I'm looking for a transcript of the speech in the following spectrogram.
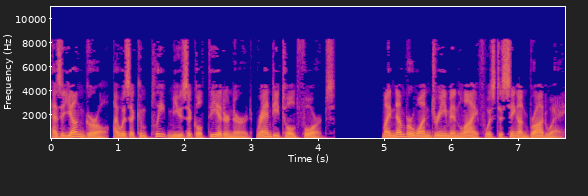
As a young girl, I was a complete musical theater nerd, Randy told Forbes. My number one dream in life was to sing on Broadway.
